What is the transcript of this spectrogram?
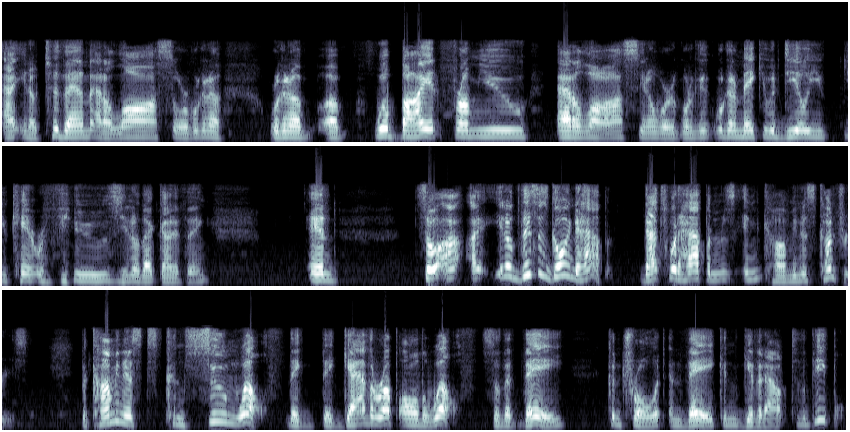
at, you know, to them at a loss, or we're gonna we're gonna uh, we'll buy it from you at a loss. You know, we're we're we're gonna make you a deal you you can't refuse. You know that kind of thing. And so I, I you know this is going to happen. That's what happens in communist countries. The communists consume wealth. They they gather up all the wealth so that they control it and they can give it out to the people.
